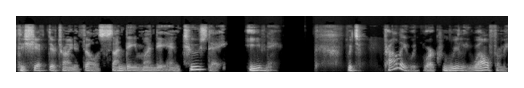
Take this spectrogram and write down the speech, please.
the shift they're trying to fill Sunday, Monday, and Tuesday evening, which probably would work really well for me.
